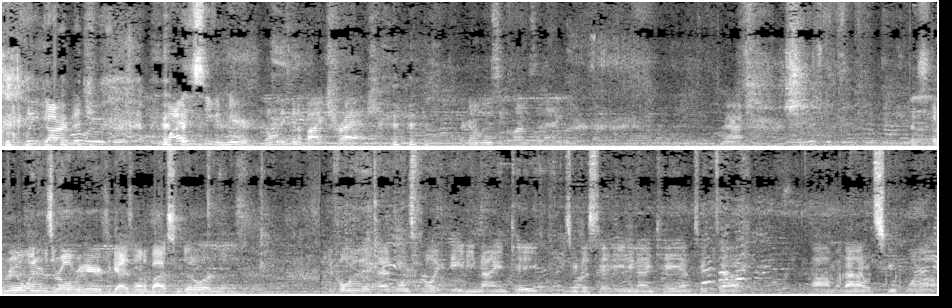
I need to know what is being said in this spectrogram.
Complete garbage. Why is this even here? Nobody's gonna buy trash. They're gonna lose to Clemson anyway. Alright. The real winners are over here if you guys want to buy some good ornaments. If only they had ones for like 89k, because we just hit 89k on TikTok. Um, and then I would scoop one up.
